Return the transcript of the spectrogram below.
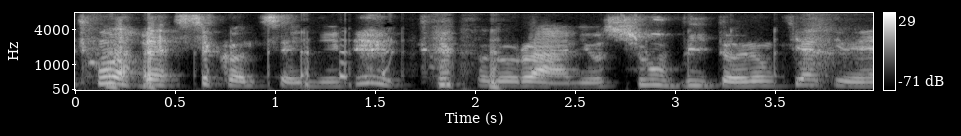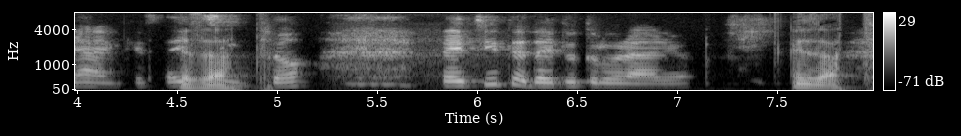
tu adesso consegni tutto l'uranio subito e non fiati neanche, stai Esatto, zitto, stai zitto e dai tutto l'uranio. esatto.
